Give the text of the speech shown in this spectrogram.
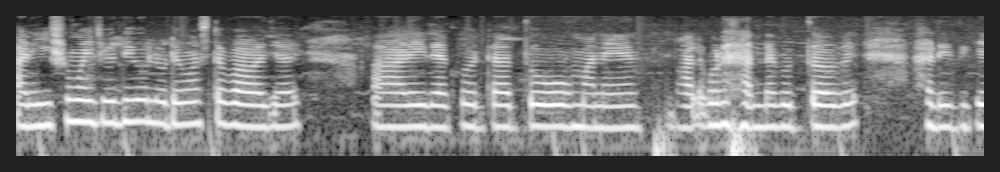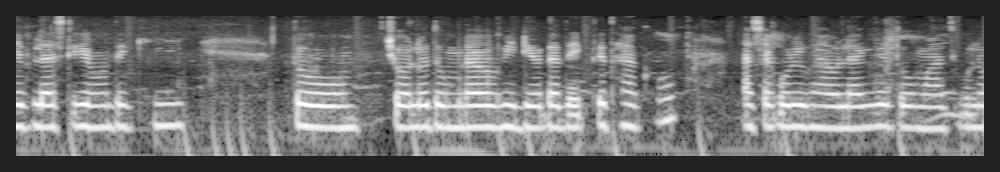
আর এই সময় যদিও লোটে মাছটা পাওয়া যায় আর এই দেখো, এটা তো মানে ভালো করে রান্না করতে হবে। আর এদিকে প্লাস্টিকের মধ্যে কি? তো চলো তোমরাও ভিডিওটা দেখতে থাকো। আশা করি ভালো লাগবে। তো মাছগুলো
